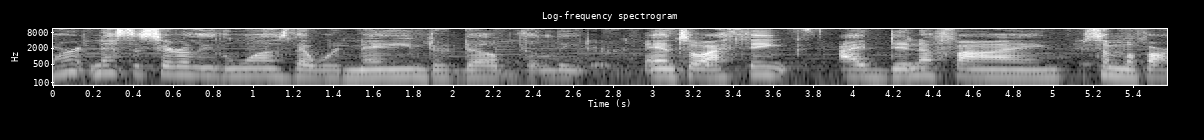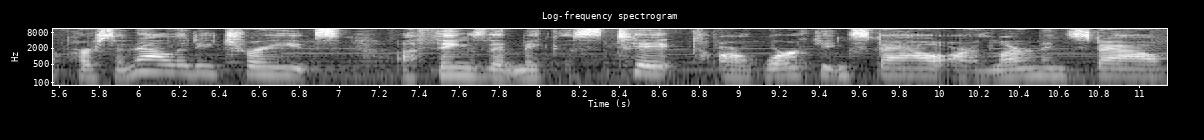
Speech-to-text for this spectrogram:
weren't necessarily the ones that were named or dubbed the leader. And so I think identifying some of our personality traits, uh, things that make us tick, our working style, our learning style,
